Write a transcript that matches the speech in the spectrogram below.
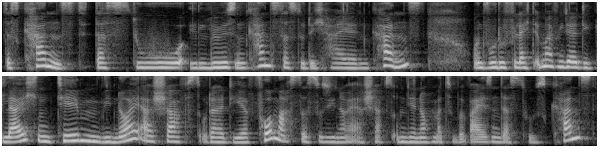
das kannst, dass du lösen kannst, dass du dich heilen kannst und wo du vielleicht immer wieder die gleichen Themen wie neu erschaffst oder dir vormachst, dass du sie neu erschaffst, um dir nochmal zu beweisen, dass du es kannst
